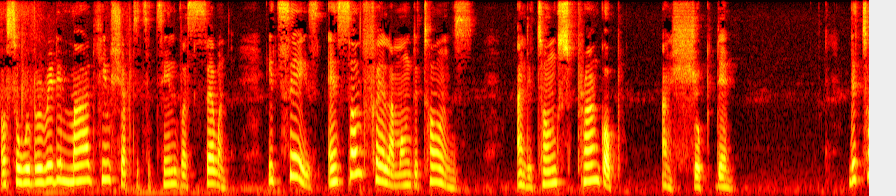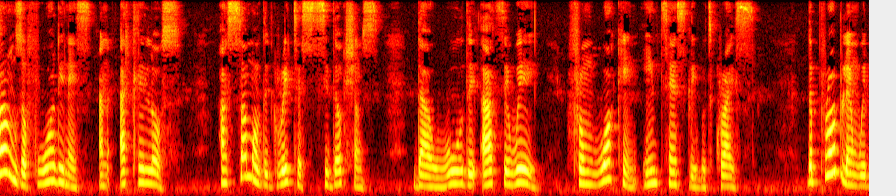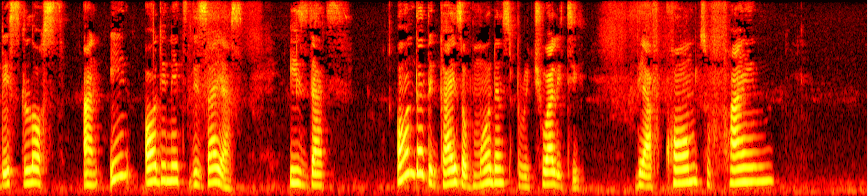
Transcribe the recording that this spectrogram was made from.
Also, we'll be reading Matthew chapter 13, verse 7 it says, And some fell among the thorns, and the tongues sprang up and shook them. The tongues of worldliness and earthly loss are some of the greatest seductions that woo the heart away from walking intensely with Christ. The problem with these lost and inordinate desires is that under the guise of modern spirituality, they have come to find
